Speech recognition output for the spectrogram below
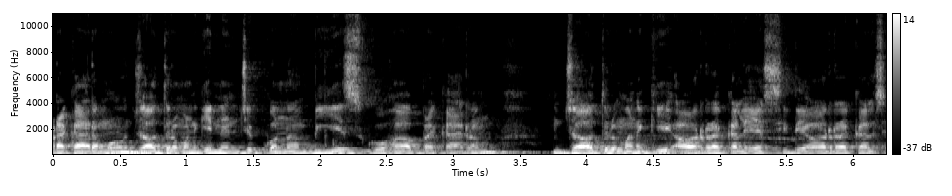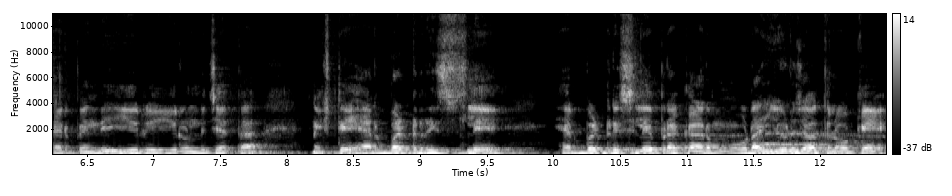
ప్రకారము జాతులు మనకి ఎన్నని చెప్పుకున్నాం? బిఎస్ గుహ ప్రకారం జాతులు మనకి ఆరు రకాలు ఎస్ ఇది ఆరు రకాలు సరిపోయింది. ఈ ఈ రెండు చేత. Next Herbert Risley Herbert Risley ప్రకారం కూడా ఏడు జాతులు. ఓకే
